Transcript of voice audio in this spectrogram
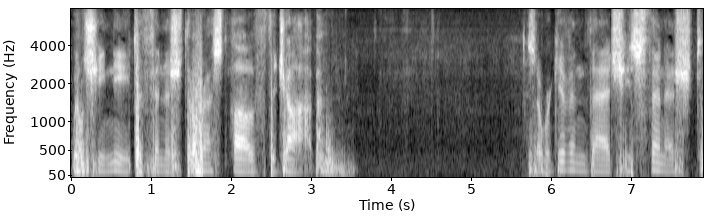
will she need to finish the rest of the job? So we're given that she's finished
